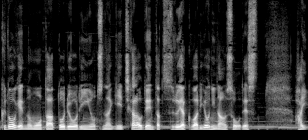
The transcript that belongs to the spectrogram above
駆動源のモーターと両輪をつなぎ力を伝達する役割を担うそうです。はい。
